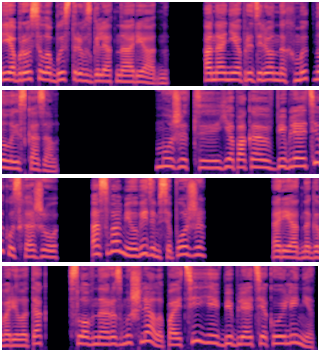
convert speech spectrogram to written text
Я бросила быстрый взгляд на Ариадну. Она неопределенно хмыкнула и сказала. «Может, я пока в библиотеку схожу, а с вами увидимся позже». Ариадна говорила так, словно размышляла, пойти ей в библиотеку или нет,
